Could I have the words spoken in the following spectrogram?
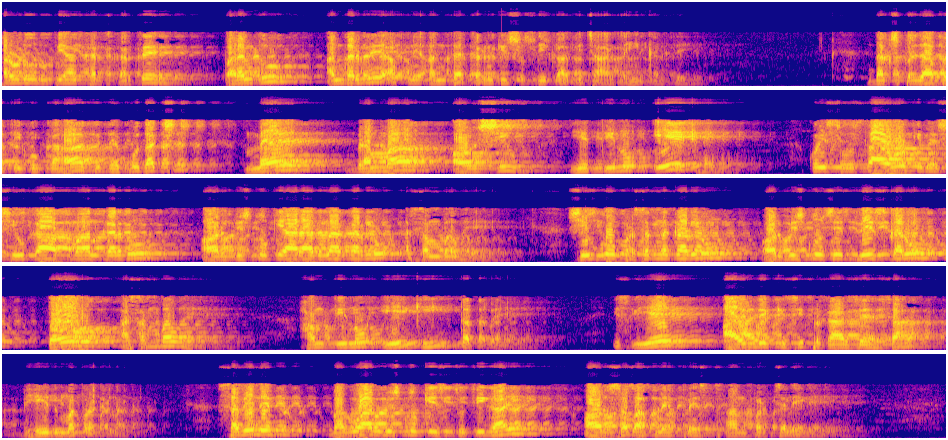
करोड़ों रुपया खर्च करते हैं, परंतु अंदर में अपने अंतकरण की शुद्धि का विचार नहीं करते। दक्ष प्रजापति को कहा कि देखो दक्ष, मैं, ब्रह्मा और शिव, ये तीनों एक हैं। कोई सोचता हो कि मैं शिव का अपमान कर दूँ और विष्णु की आराधना कर लूँ, असंभव है। शिव को प्रसन्न कर लूँ और विष्णु से द्वेष करूँ तो असंभव है। हम तीनों एक ही तत्व हैं। इसलिए आइंदे किसी प्रकार से ऐसा भेद मत रखना। सभी ने भगवान विष्णु की स्तुति गाई और सब अपने अपने स्थान पर चले गए।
